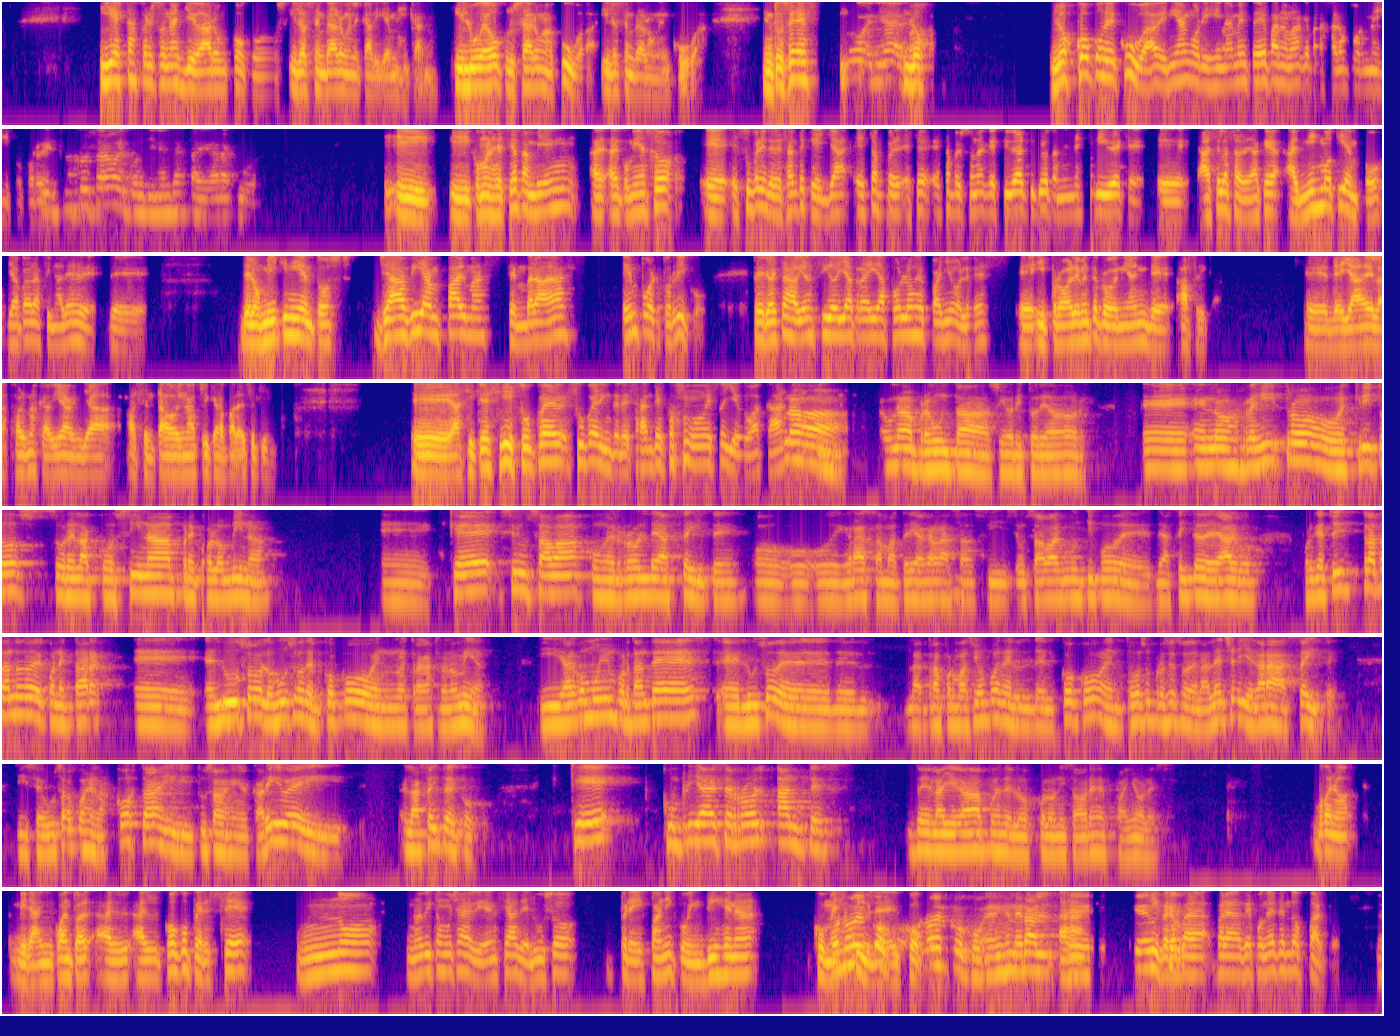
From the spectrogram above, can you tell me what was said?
Y estas personas llevaron cocos y los sembraron en el Caribe mexicano. Y luego cruzaron a Cuba y los sembraron en Cuba. Entonces, los, los cocos de Cuba venían originalmente de Panamá que pasaron por México, correcto. Cruzaron el continente hasta llegar a Cuba. Y, como les decía también al, comienzo, eh, es súper interesante que ya esta, este, esta persona que escribe el artículo también describe que eh, hace la salvedad que al mismo tiempo, ya para finales de, de, de, los 1500, ya habían palmas sembradas en Puerto Rico, pero estas habían sido ya traídas por los españoles eh, y probablemente provenían de África, de ya de las palmas que habían ya asentado en África para ese tiempo. Eh, así que sí, súper, súper interesante cómo eso llegó acá. Una, pregunta, señor historiador. Eh, en los registros o escritos sobre la cocina precolombina, eh, ¿qué se usaba con el rol de aceite o, de grasa, materia grasa? Si se usaba algún tipo de aceite de algo. Porque estoy tratando de conectar el uso, los usos del coco en nuestra gastronomía. Y algo muy importante es el uso de, la transformación pues, del, coco en todo su proceso de la leche y llegar a aceite. Y se usa pues en las costas y tú sabes, en el Caribe y el aceite de coco. ¿Qué cumplía ese rol antes de la llegada pues de los colonizadores españoles? Bueno, Mira, en cuanto al, al, coco per se, no, no he visto muchas evidencias del uso prehispánico indígena comestible del coco. No del coco, en general. Eh, sí, pero para, para, responderte en dos partes.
